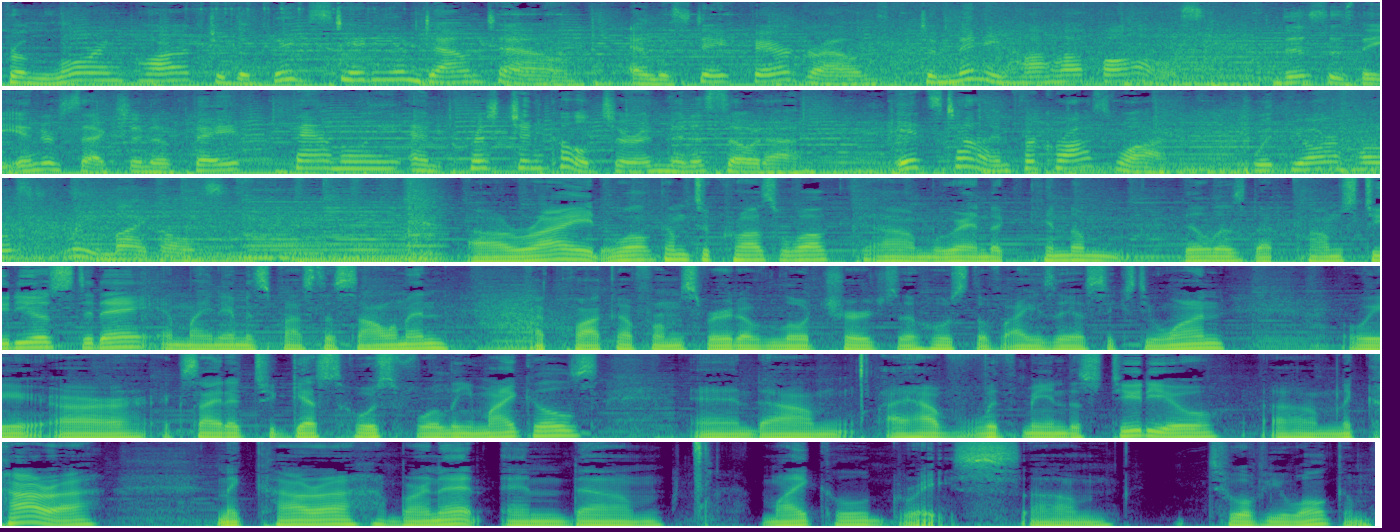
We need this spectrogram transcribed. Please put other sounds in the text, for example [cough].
From Loring Park to the big stadium downtown and the state fairgrounds to Minnehaha Falls. This is the intersection of faith, family, and Christian culture in Minnesota. It's time for Crosswalk with your host, Lee Michaels. All right, welcome to Crosswalk. Um, we're in the KingdomBuilders.com studios today, and my name is Pastor Solomon Aquaka from Spirit of Lord Church, the host of Isaiah 61. We are excited to guest host for Lee Michaels, and um, I have with me in the studio um, Neacara, Neacara Barnett, and um, Michael Grace. Um, two of you, welcome.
